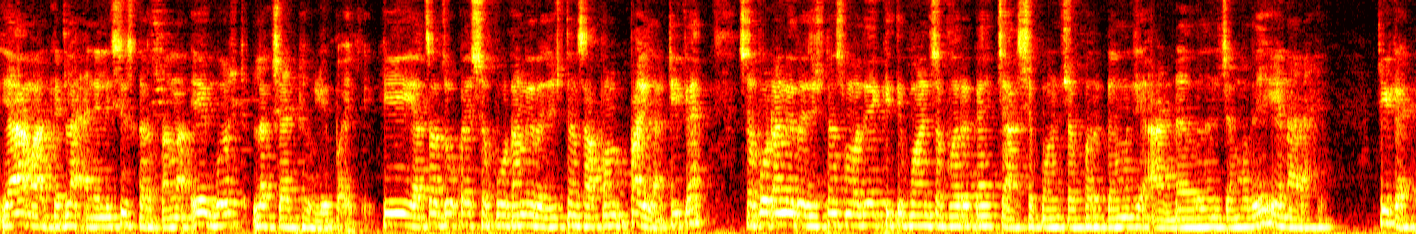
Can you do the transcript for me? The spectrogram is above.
या मार्केटला अनालिसिस करताना एक गोष्ट लक्षात ठेवली पाहिजे की याचा जो काही सपोर्ट आणि रेजिस्टन्स आपण पाहिला ठीक आहे? सपोर्ट आणि रेजिस्टन्समध्ये किती पॉईंटचा फरक आहे? चारशे पॉईंटचा फरक आहे म्हणजे आठ डायव्हर्जनच्या मध्ये येणार आहे. ठीक आहे?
